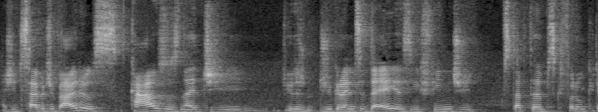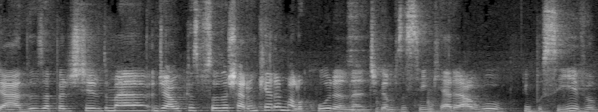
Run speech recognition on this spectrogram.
A gente sabe de vários casos, né, de, de, de grandes ideias, enfim, de startups que foram criadas a partir de, uma, de algo que as pessoas acharam que era uma loucura, né? Digamos assim, que era algo impossível.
